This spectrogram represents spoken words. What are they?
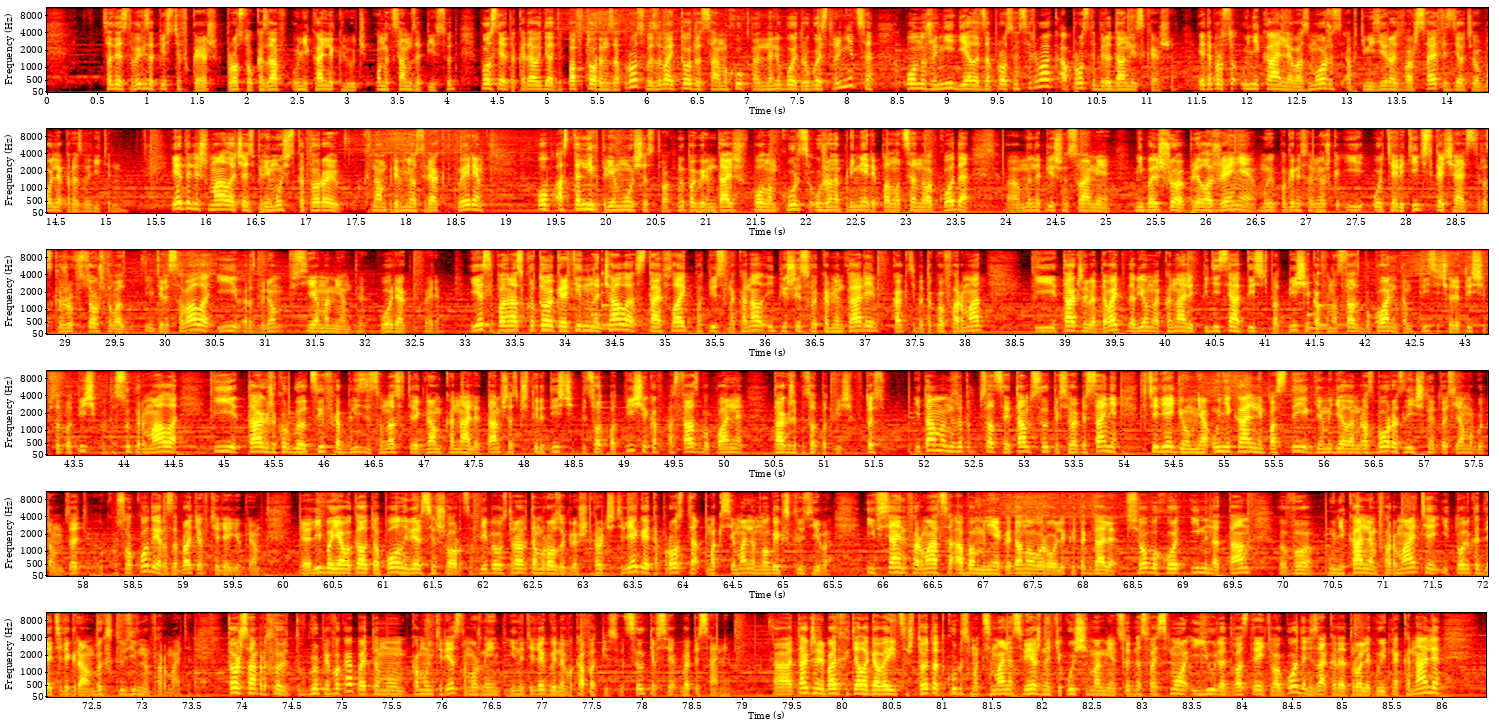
Соответственно, вы их записываете в кэш, просто указав уникальный ключ, он их сам записывает. После этого, когда вы делаете повторный запрос, вызывать тот же самый хук на, на любой другой странице, он уже не делает запрос на сервак, а просто берет данные из кэша. Это просто уникальная возможность оптимизировать ваш сайт и сделать его более производительным. И это лишь малая часть преимуществ, которые к нам привнес React Query. Об остальных преимуществах мы поговорим дальше в полном курсе. Уже на примере полноценного кода э, мы напишем с вами небольшое приложение. Мы поговорим с вами немножко и о теоретической части. Расскажу все, что вас интересовало и разберем все моменты по React Query. Если понравилось крутое креативное начало, ставь лайк, подписывайся на канал и пиши свой комментарий, как тебе такой формат. И также, ребят, давайте добьем на канале 50 тысяч подписчиков. У нас осталось буквально там 1000 или 1500 подписчиков. Это супер мало. И также круглая цифра близится у нас в телеграм-канале. Там сейчас 4500 подписчиков. Осталось буквально также 500 подписчиков. То есть и там нужно подписаться, и там ссылки все в описании. В телеге у меня уникальные посты, где мы делаем разбор различные, то есть я могу там взять кусок кода и разобрать его в телеге прям. Э, либо я выкладываю полной версии шорцев, либо устраиваю там розыгрыш. Короче, телега это просто максимально много эксклюзива. И вся информация обо мне, когда новый ролик и так далее, все выходит именно там в уникальном формате и только для Telegram, в эксклюзивном формате. То же самое происходит в группе ВК, поэтому кому интересно, можно и на телегу, и на ВК подписывать. Ссылки все в описании. А, также, ребят, хотела говориться, что этот курс максимально свежий на текущий момент. Сегодня с 8 июля 2023 года, не знаю, когда этот ролик выйдет на канале,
